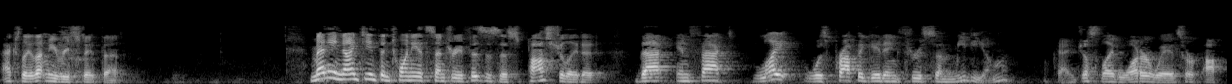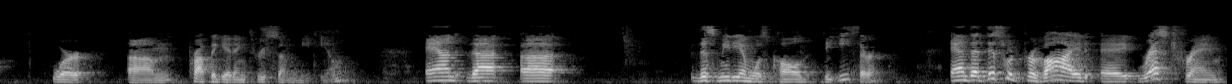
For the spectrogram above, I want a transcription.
Actually, let me restate that. Many 19th and 20th century physicists postulated that, in fact, light was propagating through some medium, okay, just like water waves were, pop, were um, propagating through some medium, and that uh, this medium was called the ether, and that this would provide a rest frame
